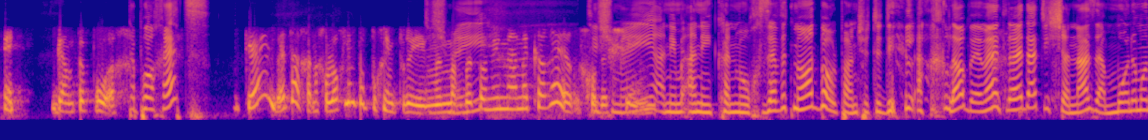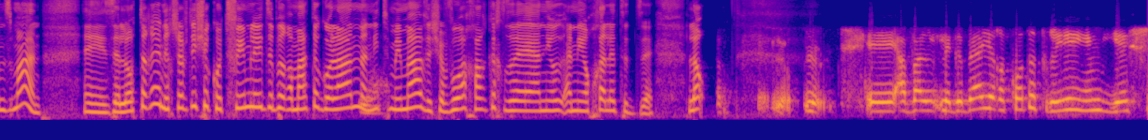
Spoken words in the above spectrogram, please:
גם תפוח. תפוח עץ? כן, בטח, אנחנו לא אוכלים תפוחים טריים, הם הרבה פעמים מהמקרר, חודשים. תשמעי, אני, אני כאן מאוכזבת מאוד באולפן, שתדעי לך, לא, באמת, לא ידעתי, שנה זה המון המון זמן. אה, זה לא טרי, אני חשבתי שקוטפים לי את זה ברמת הגולן, לא. אני תמימה, ושבוע אחר כך זה, אני, אני אוכלת את זה. לא. לא, לא. אה, אבל לגבי הירקות הטריים, יש,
